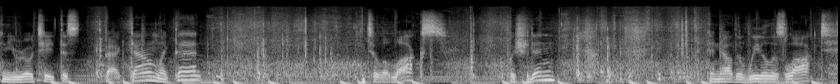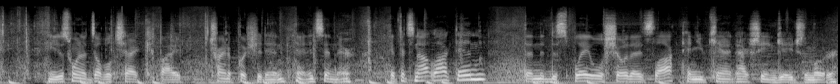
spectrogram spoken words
And you rotate this back down like that until it locks. Push it in, and now the wheel is locked. You just want to double check by trying to push it in and it's in there. If it's not locked in, then the display will show that it's locked and you can't actually engage the motor.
